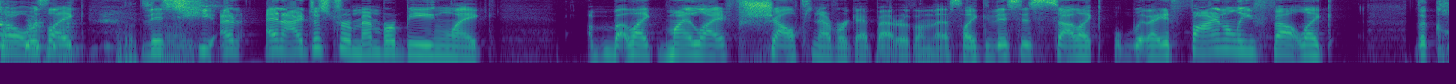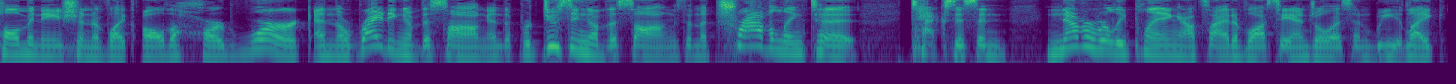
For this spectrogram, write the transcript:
So it was like this, hu- and, and I just remember being like, but like my life shall never get better than this. Like this is so, like it finally felt like the culmination of like all the hard work and the writing of the song and the producing of the songs and the traveling to Texas and never really playing outside of Los Angeles. And we like,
